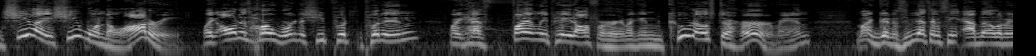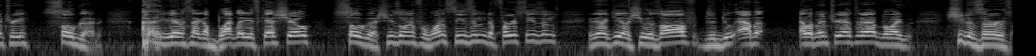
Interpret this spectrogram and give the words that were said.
She like she won the lottery. Like all this hard work that she put put in, like has finally paid off for her. And like, and kudos to her, man. My goodness, if you guys haven't seen Abbott Elementary, so good. if you haven't seen like a Black Lady sketch show, so good. She was only for one season, the first season, and then like you know she was off to do Abbott Elementary after that. But like she deserves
